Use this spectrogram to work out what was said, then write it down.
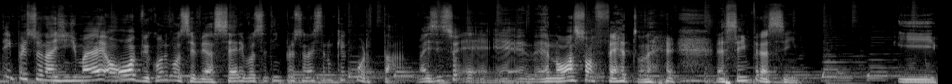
tem personagem demais. É óbvio, quando você vê a série, você tem personagens que você não quer cortar. Mas isso é, é, é nosso afeto, né? É sempre assim. E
